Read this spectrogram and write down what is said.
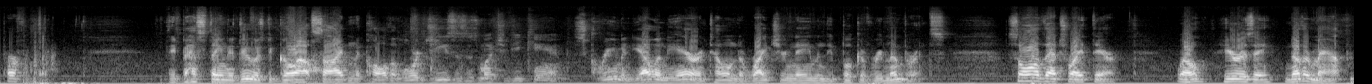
perfectly the best thing to do is to go outside and to call the Lord Jesus as much as you can. Scream and yell in the air and tell him to write your name in the book of remembrance. So all of that's right there. Well, here is a, another map,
